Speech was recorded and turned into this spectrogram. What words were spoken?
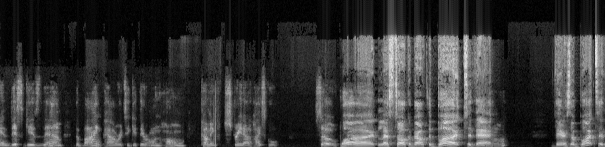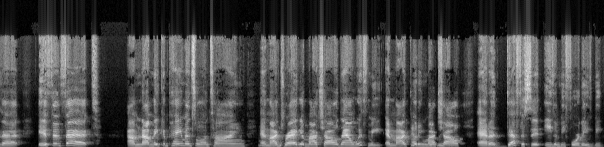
And this gives them the buying power to get their own home coming straight out of high school. So, but let's talk about the but to that. Mm-hmm. There's a but to that. If in fact I'm not making payments on time. Am I mm-hmm. dragging my child down with me? Am I putting Absolutely. my child at a deficit even before they've be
